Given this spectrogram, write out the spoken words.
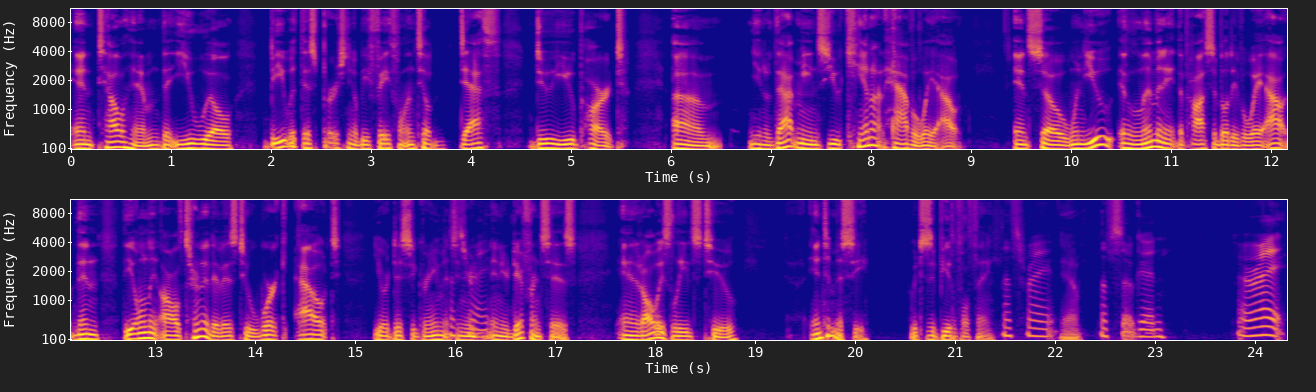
and tell him that you will be with this person you'll be faithful until death do you part um, you know, that means you cannot have a way out. And so when you eliminate the possibility of a way out, then the only alternative is to work out your disagreements That's and your right. and your differences. And it always leads to intimacy, which is a beautiful thing. That's right. Yeah. That's so good. All right.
